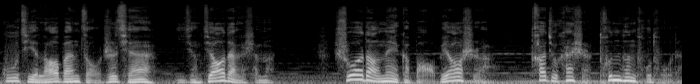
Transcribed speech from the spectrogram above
估计老板走之前已经交代了什么。说到那个保镖时啊，他就开始吞吞吐吐的。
